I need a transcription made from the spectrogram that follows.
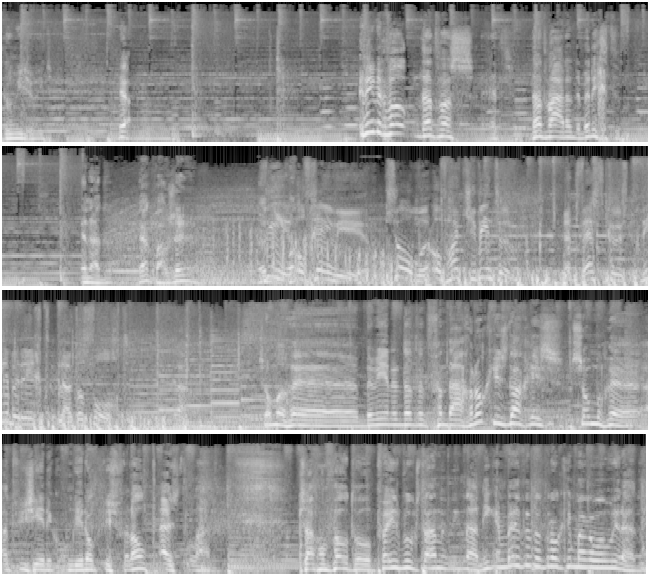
doen je zoiets. Ja. In ieder geval, dat, was het, dat waren de berichten. En nou, ja, ik wou zeggen... Weer of geen weer. Zomer of hartje winter. Het Westkust weerbericht luidt als volgt. Ja. Sommigen uh, beweren dat het vandaag rokjesdag is. Sommigen adviseer ik om die rokjes vooral thuis te laten. Ik zag een foto op Facebook staan. En ik nou, die kan beter dat rokje maar gewoon weer uitdoen.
